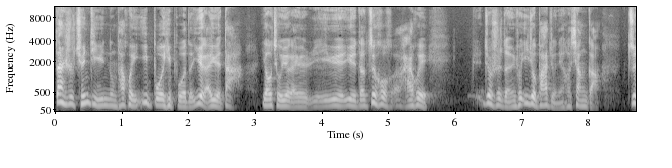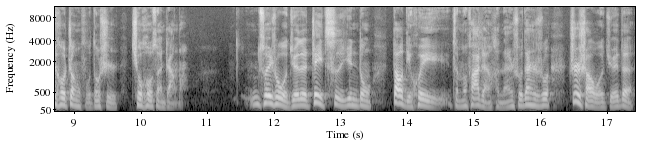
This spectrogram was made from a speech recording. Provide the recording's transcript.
但是群体运动它会一波一波的越来越大，要求越来越越越到最后还会就是等于说一九八九年和香港最后政府都是秋后算账嘛。所以说，我觉得这次运动到底会怎么发展很难说。但是说至少我觉得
